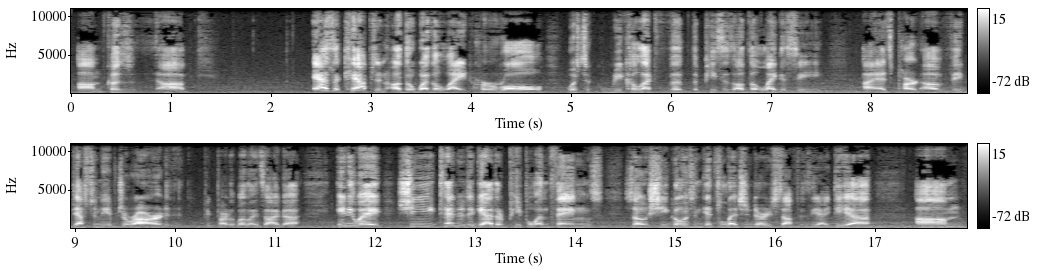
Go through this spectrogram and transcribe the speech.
because. Um, uh, as a captain of the Weatherlight, her role was to recollect the, the pieces of the legacy uh, as part of the destiny of Gerard, big part of the Weatherlight saga. Anyway, she tended to gather people and things, so she goes and gets legendary stuff. Is the idea? Um,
